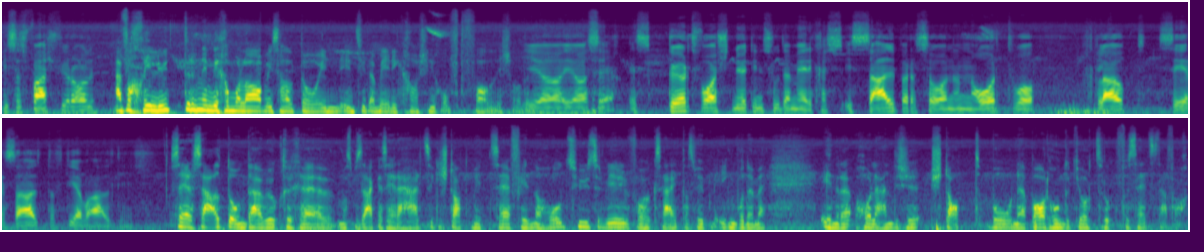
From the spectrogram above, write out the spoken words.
ist das fast für alle. Einfach ein bisschen lauter, nehme ich einmal an, wie es halt hier in, in Südamerika wahrscheinlich oft der Fall ist, oder? Ja, ja, es, es gehört fast nicht in Südamerika. Es ist selber so ein Ort, wo ich glaube, sehr selten auf dieser Welt ist sehr selten und auch wirklich, äh, muss man sagen, eine sehr herzige Stadt mit sehr vielen Holzhäusern, wie vorher gesagt, das würde man irgendwo nicht mehr in einer holländischen Stadt wohnen, ein paar hundert Jahre zurückversetzt einfach.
